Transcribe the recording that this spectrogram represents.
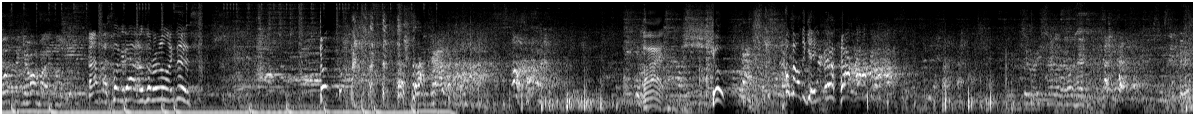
As I stuck it out, I was running like this. All right, go. I'm out the gate.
